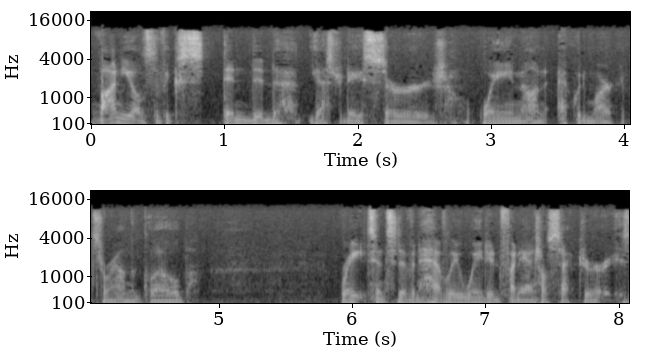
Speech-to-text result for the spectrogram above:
Bond yields have extended yesterday's surge, weighing on equity markets around the globe. Rate sensitive and heavily weighted financial sector is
